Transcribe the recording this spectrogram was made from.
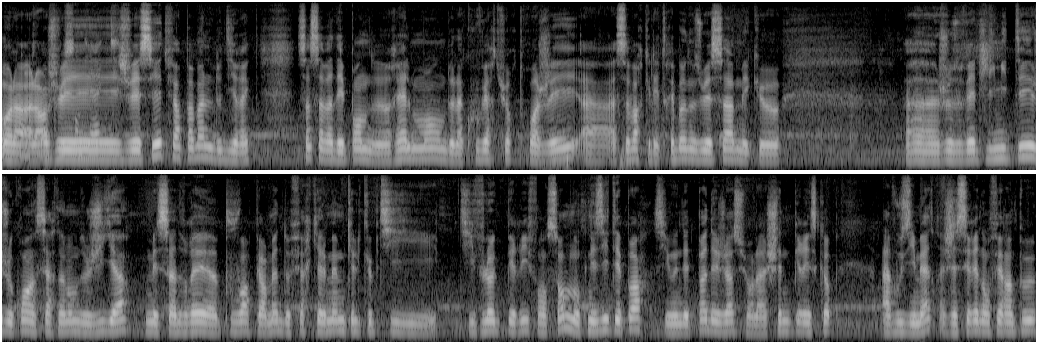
Voilà, alors je vais, je vais essayer de faire pas mal de directs. Ça, ça va dépendre réellement de la couverture 3G, à, à savoir qu'elle est très bonne aux USA, mais que euh, je vais être limité, je crois, à un certain nombre de gigas, mais ça devrait euh, pouvoir permettre de faire quand même quelques petits, petits vlogs périph ensemble. Donc n'hésitez pas, si vous n'êtes pas déjà sur la chaîne Periscope, à vous y mettre. J'essaierai d'en faire un peu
